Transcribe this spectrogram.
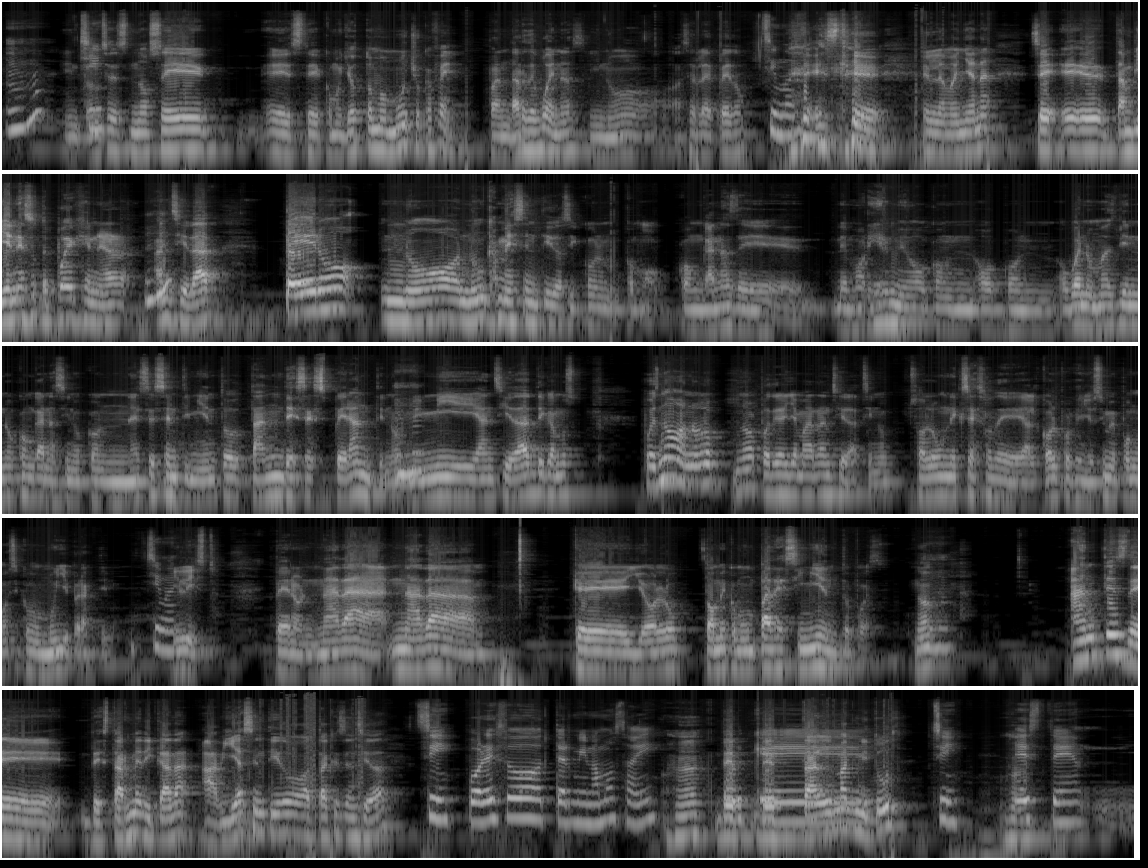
Entonces, no sé, este, como yo tomo mucho café para andar de buenas y no hacerle de pedo, este, en la mañana, se- eh, también eso te puede generar ansiedad, pero no, nunca me he sentido así con, como con ganas de, de morirme o con, o con, o bueno, más bien no con ganas, sino con ese sentimiento tan desesperante, ¿no? Mi, mi ansiedad, digamos, pues no, no lo, no lo podría llamar ansiedad, sino solo un exceso de alcohol, porque yo sí me pongo así como muy hiperactivo. Y listo. Pero nada, nada que yo lo tome como un padecimiento, pues, ¿no? Antes de, de estar medicada, ¿había sentido ataques de ansiedad? Sí, por eso terminamos ahí. Ajá. ¿De, Porque- de tal magnitud? Sí. Ajá. Este,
